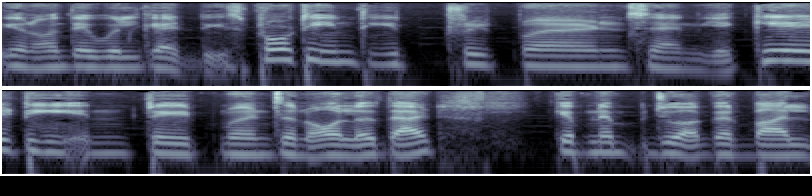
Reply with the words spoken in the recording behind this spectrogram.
you know they will get these protein treatments and ये keratin treatments and all of that कि अपने जो अगर बाल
